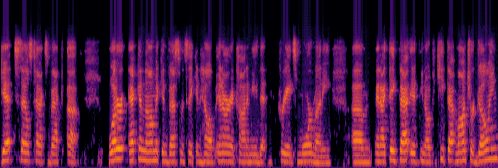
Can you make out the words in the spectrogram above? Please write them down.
get sales tax back up. What are economic investments they can help in our economy that creates more money? Um, and i think that if you know if you keep that mantra going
